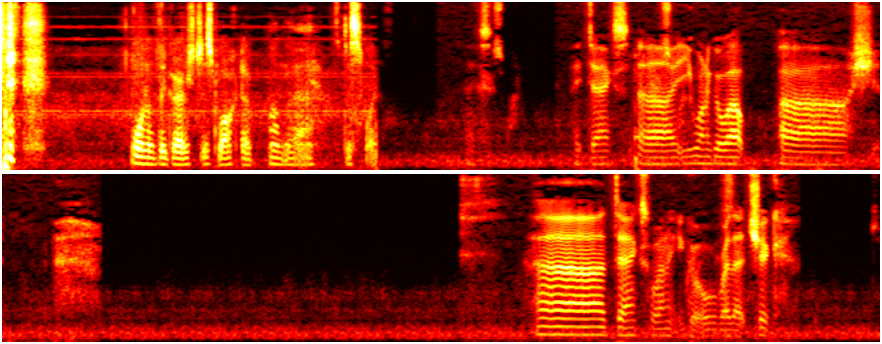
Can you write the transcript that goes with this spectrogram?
it low. One of the guards just walked up on the display. Nice. Hey Dax, uh, you want to go out? Uh, shit. Uh, Dax, why don't you go over by that chick? Keep.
